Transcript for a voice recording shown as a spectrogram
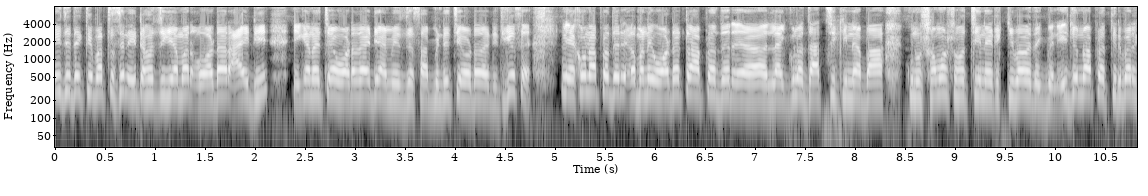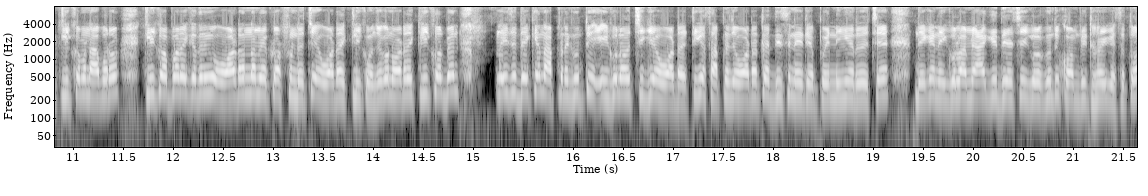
এই যে দেখতে পাচ্ছেন, এটা হচ্ছে কি আমার অর্ডার আইডি এখানে হচ্ছে অর্ডার আইডি আমি যে সাবমিট দিচ্ছি অর্ডার আইডি ঠিক আছে? এখন আপনাদের মানে অর্ডারটা আপনাদের লাইকগুলো যাচ্ছে কি না বা কোনো সমস্যা হচ্ছে না এটা কীভাবে দেখবেন? এই জন্য আপনার তিনবার ক্লিক করবেন আবারও। ক্লিক করার পরে এখানে অর্ডার নামে একটা অপশন রয়েছে অর্ডার ক্লিক করুন। যখন অর্ডার ক্লিক করবেন, এই যে দেখেন আপনার কিন্তু এইগুলো হচ্ছে গিয়ে অর্ডার ঠিক আছে? আপনি যে অর্ডারটা দিয়েছেন, এটা পেন্ডিংয়ে রয়েছে। দেখেন এগুলো আমি আগে দিয়েছি, এগুলো কিন্তু কমপ্লিট হয়ে গেছে। তো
